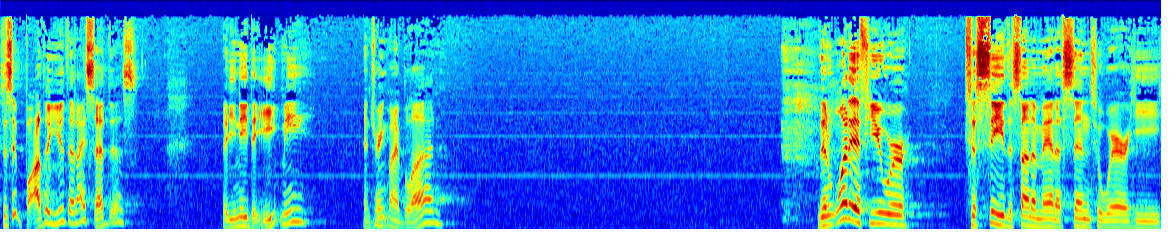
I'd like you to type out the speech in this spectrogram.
Does it bother you that I said this? That you need to eat me and drink my blood? Then what if you were to see the Son of Man ascend to where he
